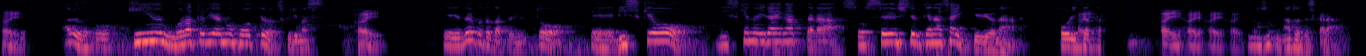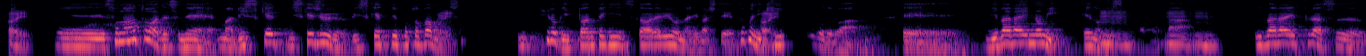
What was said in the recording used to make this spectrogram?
はい、はい、ある金融モラトリアム法っていうのを作ります。はい。えー、どういうことかというと、えー、リスケを、リスケの依頼があったら、率先して受けなさいっていうような法律だったんですね。はい、はい、はい、はい。もうちょっと後ですから。はい。えー、その後はですね、まあ、リスケ、リスケジュール、リスケっていう言葉も、はい、広く一般的に使われるようになりまして、特に金融では、はい、えー、利払いのみへのリスクとか、うんうん、利払いプラス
